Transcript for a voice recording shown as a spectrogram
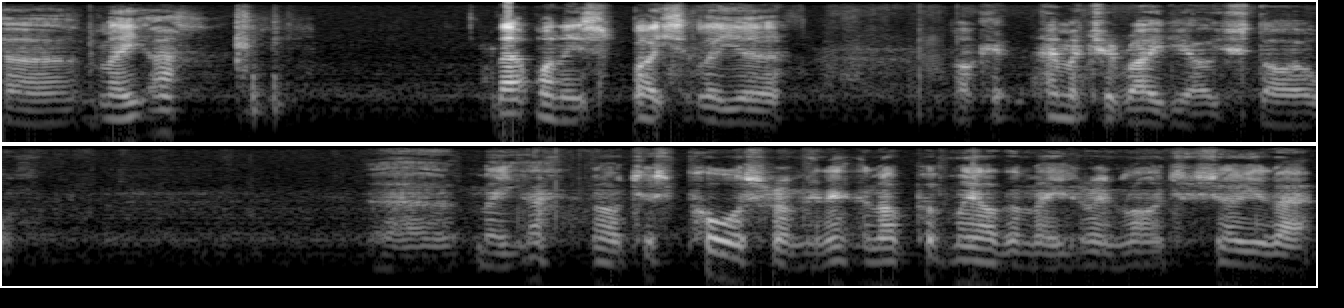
uh, meter. That one is basically a like an amateur radio style uh, meter. I'll just pause for a minute and I'll put my other meter in line to show you that.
